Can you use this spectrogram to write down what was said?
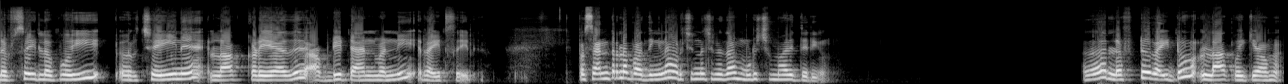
லெஃப்ட் சைடில் போய் ஒரு செயின் லாக் கிடையாது அப்படியே டேன் பண்ணி ரைட் சைடு இப்போ சென்டரில் பார்த்தீங்கன்னா ஒரு சின்ன சின்னதாக முடிச்ச மாதிரி தெரியும். அதாவது லெஃப்ட்டு ரைட்டும் லாக் வைக்காமல்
